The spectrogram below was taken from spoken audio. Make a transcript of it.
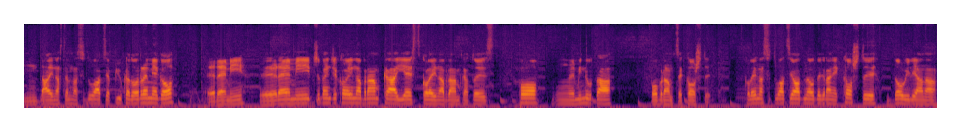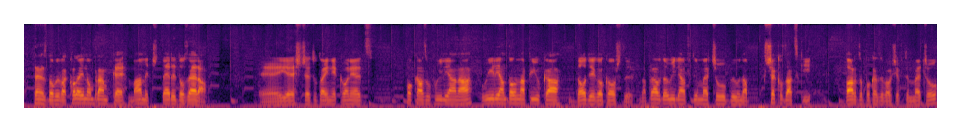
Mm, Dalej następna sytuacja. Piłka do Remiego. Remi. Remi. Czy będzie kolejna bramka? Jest kolejna bramka. To jest po mm, minuta po bramce koszty. Kolejna sytuacja, ładne odegranie koszty do Williana. Ten zdobywa kolejną bramkę. Mamy 4 do 0. E, jeszcze tutaj nie koniec pokazów Williana. Willian dolna piłka do Diego Koszty. Naprawdę Willian w tym meczu był na przekozacki. Bardzo pokazywał się w tym meczu.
